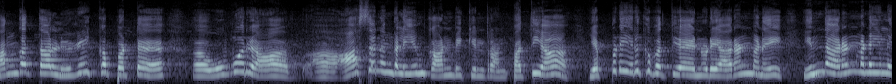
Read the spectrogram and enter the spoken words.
தங்கத்தால் இழைக்கப்பட்ட ஒவ்வொரு ஆசனங்களையும் காண்பிக்கின்றான். பத்தியா? எப்படி இருக்கு பத்தியா என்னுடைய அரண்மனை? இந்த அரண்மனையில்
